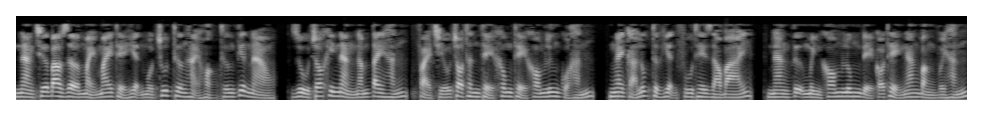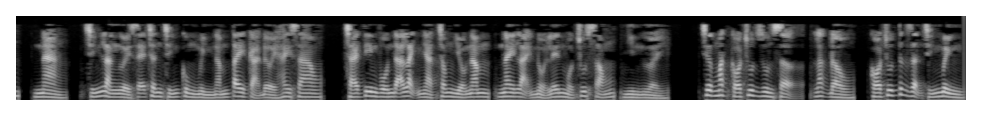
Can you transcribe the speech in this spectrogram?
nàng chưa bao giờ mảy may thể hiện một chút thương hại hoặc thương tiếc nào, dù cho khi nàng nắm tay hắn, phải chiếu cho thân thể không thể khom lưng của hắn, ngay cả lúc thực hiện phu thê giáo bái, nàng tự mình khom lung để có thể ngang bằng với hắn, nàng, chính là người sẽ chân chính cùng mình nắm tay cả đời hay sao? Trái tim vốn đã lạnh nhạt trong nhiều năm, nay lại nổi lên một chút sóng, nhìn người, trước mắt có chút run sợ, lắc đầu, có chút tức giận chính mình,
